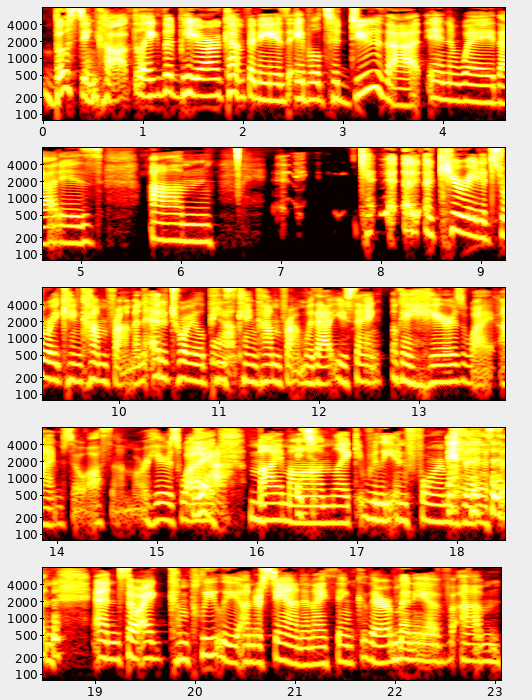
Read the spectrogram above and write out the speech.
boasting cop. Like the PR company is able to do that in a way that is. Um, a, a, curated story can come from, an editorial piece yeah. can come from without you saying, okay, here's why I'm so awesome, or here's why yeah. my mom it's, like really informed this. and, and so I completely understand. And I think there are many of um,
